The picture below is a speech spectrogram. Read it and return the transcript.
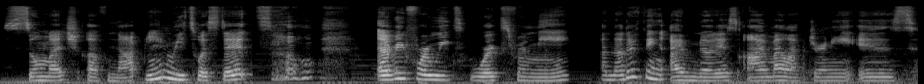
so much of not being retwisted. So, every four weeks works for me. Another thing I've noticed on my lock journey is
